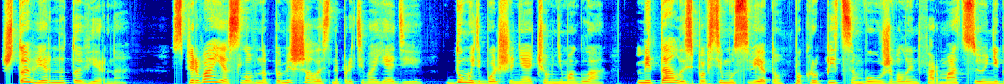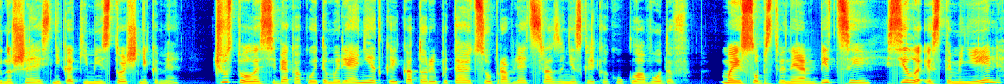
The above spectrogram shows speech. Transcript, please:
Что верно, то верно. Сперва я словно помешалась на противоядии, думать больше ни о чем не могла. Металась по всему свету, по крупицам выуживала информацию, не гнушаясь никакими источниками. Чувствовала себя какой-то марионеткой, которой пытаются управлять сразу несколько кукловодов. Мои собственные амбиции, сила Эстаминиэль,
